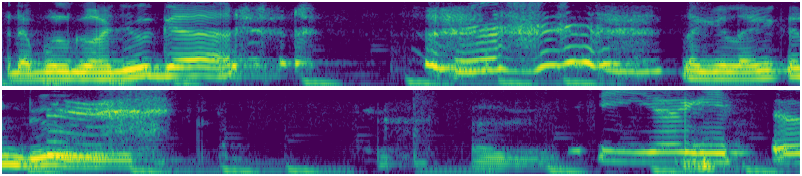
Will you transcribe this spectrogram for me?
ada bulgoh juga lagi-lagi kan duit Aduh. Iya gitu.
